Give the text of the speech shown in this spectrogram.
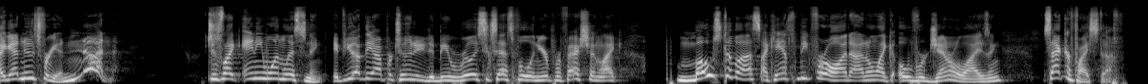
I got news for you. None. Just like anyone listening, if you have the opportunity to be really successful in your profession, like most of us, I can't speak for all, I don't like overgeneralizing, sacrifice stuff.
